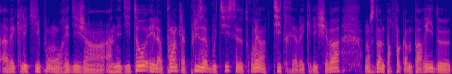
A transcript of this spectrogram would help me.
avec l'équipe, on rédige un, édito. Et la pointe la plus aboutie, c'est de trouver un titre. Et avec Elisheva, on se donne parfois comme pari de,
